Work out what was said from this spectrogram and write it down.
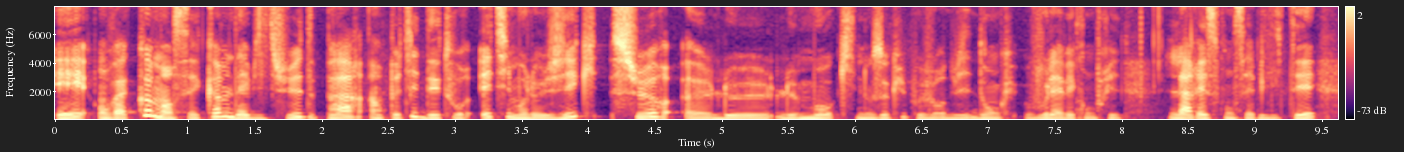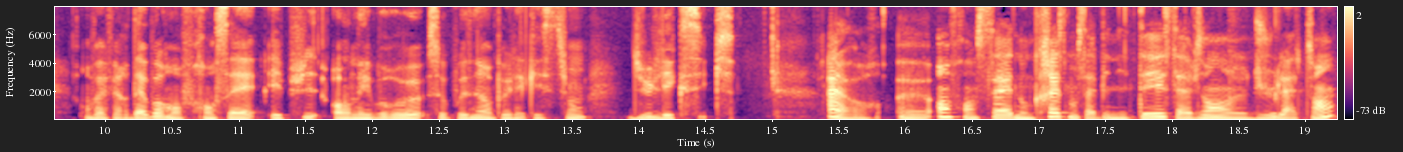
Et on va commencer comme d'habitude par un petit détour étymologique sur euh, le, mot qui nous occupe aujourd'hui. Donc, vous l'avez compris, la responsabilité. On va faire d'abord en français et puis en hébreu se poser un peu la question du lexique. Alors, euh, en français, donc responsabilité, ça vient euh, du latin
